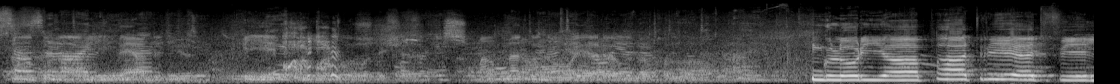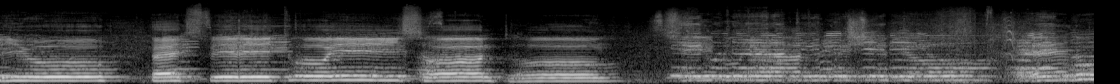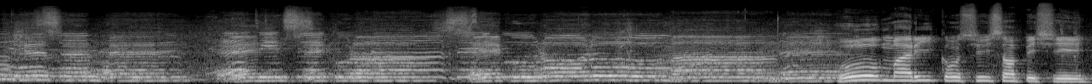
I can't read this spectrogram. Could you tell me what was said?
Sainte Marie, Mère de Dieu, priez pour nous pauvres pécheurs, maintenant et à l'heure de notre mort. Amen. Gloria Patri et Filio et Spiritui Sancto. In principio, et nunc et semper, et in saecula saeculorum. Ô Marie conçue sans péché,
